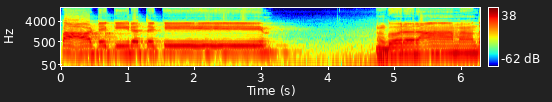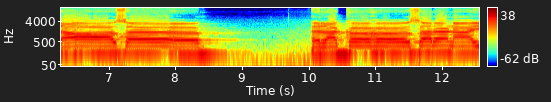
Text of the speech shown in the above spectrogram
ਪਾਟ ਕੀਰਤ ਕੀ। ਗੁਰ ਰਾਮਦਾਸ ਰਖ ਸਰਨਾਈ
